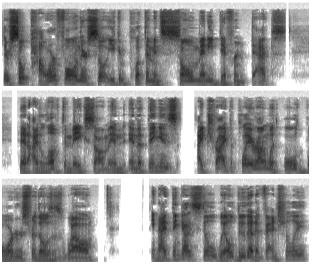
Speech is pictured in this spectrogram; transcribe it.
they're so powerful and they're so you can put them in so many different decks that I'd love to make some. And and the thing is, I tried to play around with old borders for those as well, and I think I still will do that eventually.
